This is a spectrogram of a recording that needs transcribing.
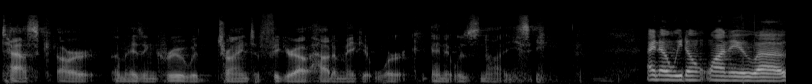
task our amazing crew with trying to figure out how to make it work. And it was not easy. I know we don't want to uh,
